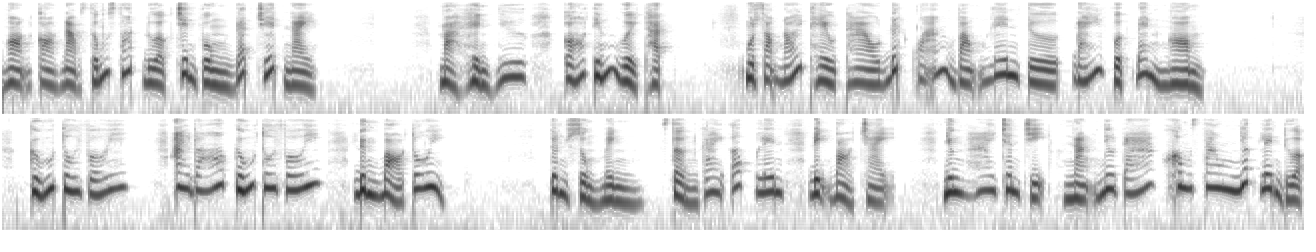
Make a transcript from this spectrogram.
ngọn cỏ nào sống sót được trên vùng đất chết này. Mà hình như có tiếng người thật. Một giọng nói thều thào đứt quãng vọng lên từ đáy vực đen ngòm. Cứu tôi với! ai đó cứu tôi với, đừng bỏ tôi. Tuân dùng mình, sờn gai ốc lên, định bỏ chạy. Nhưng hai chân chị nặng như đá, không sao nhấc lên được.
